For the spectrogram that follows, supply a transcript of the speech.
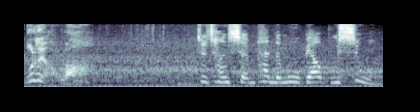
不了了。这场审判的目标不是我们。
